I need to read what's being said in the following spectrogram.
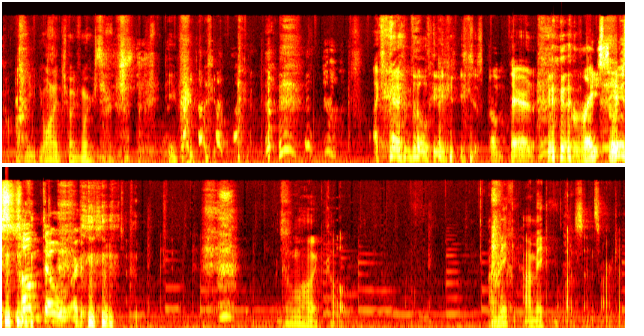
Colin. You, you want to join? Team I can't believe you just compared racism to words. Come on, Colin. I'm making I'm making a lot of sense, aren't I?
